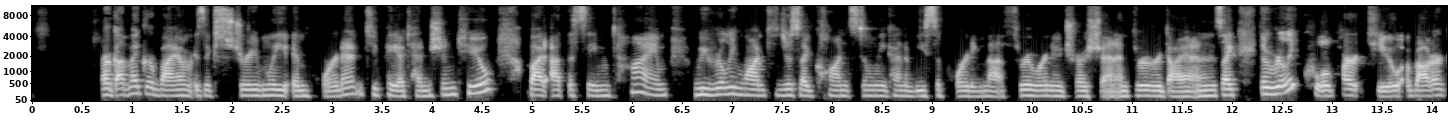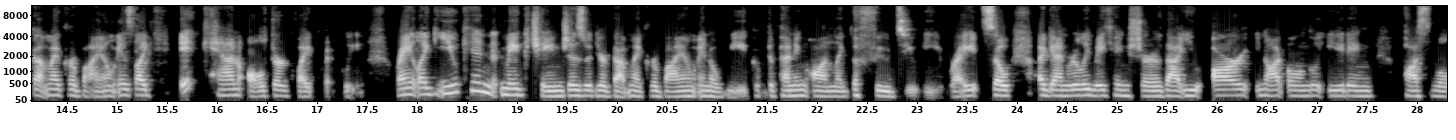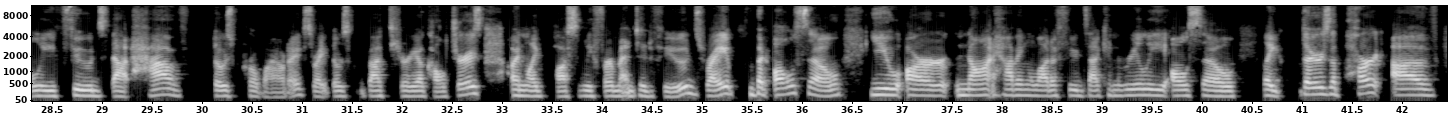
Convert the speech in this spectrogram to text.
our gut microbiome is extremely important to pay attention to. But at the same time, we really want to just like constantly kind of be supporting that through our nutrition and through our diet. And it's like the really cool part too about our gut microbiome is like it can alter quite quickly, right? Like you can make changes with your gut microbiome in a week, depending on like the foods you eat, right? So again, really making sure that you are not only eating possibly foods that have those probiotics, right? Those bacteria cultures and like possibly fermented foods, right? But also you are not having a lot of foods that can really also like there's a part of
